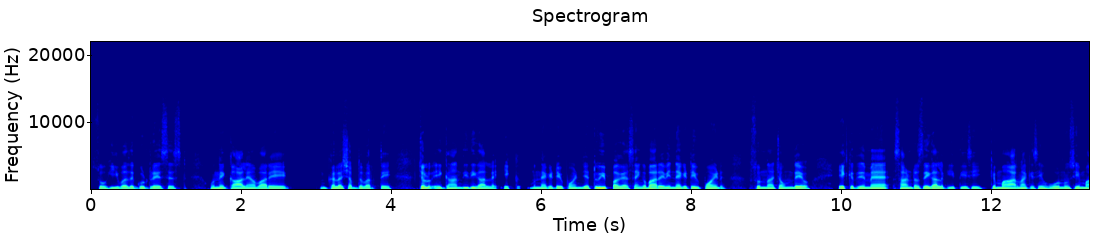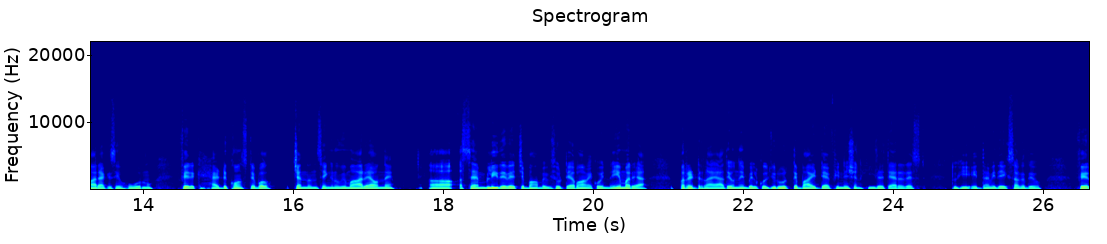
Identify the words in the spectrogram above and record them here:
so he was a good racist ਉਹਨੇ ਕਾਲਿਆਂ ਬਾਰੇ ਗਲਤ ਸ਼ਬਦ ਵਰਤੇ ਚਲੋ ਇਹ ਗਾਂਧੀ ਦੀ ਗੱਲ ਹੈ ਇੱਕ 네ਗੇਟਿਵ ਪੁਆਇੰਟ ਜੇ ਤੁਸੀਂ ਭਗਤ ਸਿੰਘ ਬਾਰੇ ਵੀ 네ਗੇਟਿਵ ਪੁਆਇੰਟ ਸੁਣਨਾ ਚਾਹੁੰਦੇ ਹੋ ਇੱਕ ਤੇ ਮੈਂ ਸੈਂਡਰਸ ਦੀ ਗੱਲ ਕੀਤੀ ਸੀ ਕਿ ਮਾਰਨਾ ਕਿਸੇ ਹੋਰ ਨੂੰ ਸੀ ਮਾਰਿਆ ਕਿਸੇ ਹੋਰ ਨੂੰ ਫਿਰ ਇੱਕ ਹੈੱਡ ਕਨਸਟੇਬਲ ਚੰਦਨ ਸਿੰਘ ਨੂੰ ਵੀ ਮਾਰਿਆ ਉਹਨੇ ਅਸੈਂਬਲੀ ਦੇ ਵਿੱਚ ਬੰਬ ਵੀ ਸੁੱਟਿਆ, ਭਾਵੇਂ ਕੋਈ ਨਹੀਂ ਮਰਿਆ, ਪਰ ਡਰਾਇਆ ਤੇ ਉਹਨੇ ਬਿਲਕੁਲ ਜ਼ਰੂਰ ਤੇ by definition he is a terrorist ਤੁਸੀਂ ਇਦਾਂ ਵੀ ਦੇਖ ਸਕਦੇ ਹੋ। ਫਿਰ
